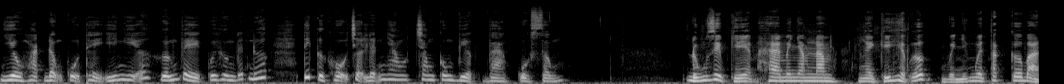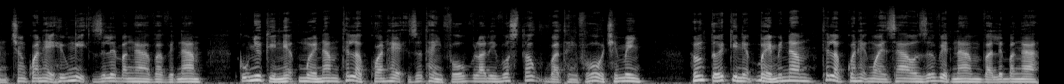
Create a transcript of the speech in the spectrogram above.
nhiều hoạt động cụ thể ý nghĩa hướng về quê hương đất nước, tích cực hỗ trợ lẫn nhau trong công việc và cuộc sống. Đúng dịp kỷ niệm 25 năm ngày ký hiệp ước về những nguyên tắc cơ bản trong quan hệ hữu nghị giữa Liên bang Nga và Việt Nam, cũng như kỷ niệm 10 năm thiết lập quan hệ giữa thành phố Vladivostok và thành phố Hồ Chí Minh – hướng tới kỷ niệm 70 năm thiết lập quan hệ ngoại giao giữa Việt Nam và Liên bang Nga.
